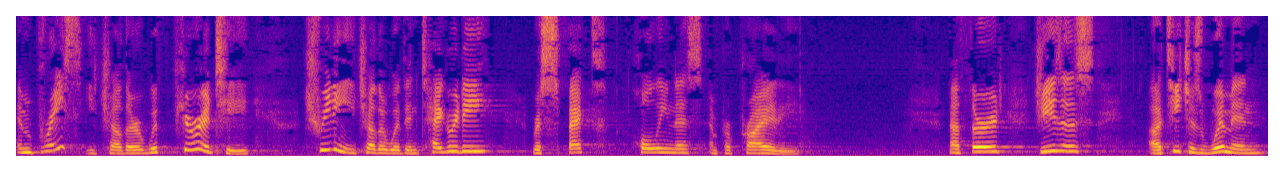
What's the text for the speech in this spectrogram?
embrace each other with purity, treating each other with integrity, respect, holiness, and propriety. Now, third, Jesus uh, teaches women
